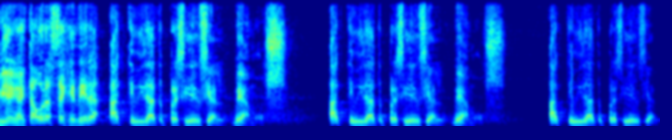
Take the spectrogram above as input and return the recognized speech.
Bien, a esta hora se genera actividad presidencial. Veamos. Actividad presidencial. Veamos. Actividad presidencial.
